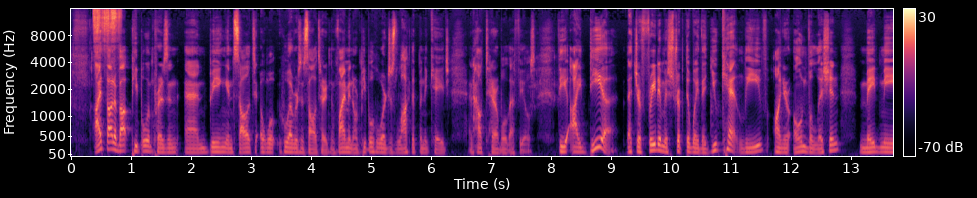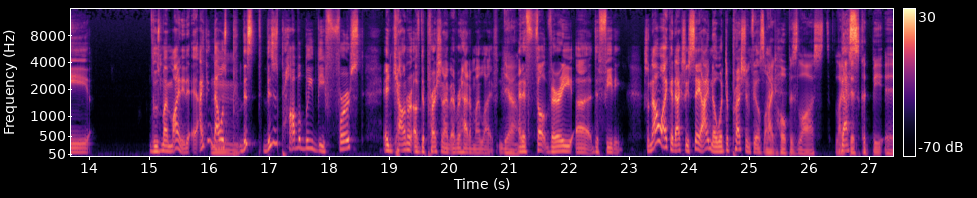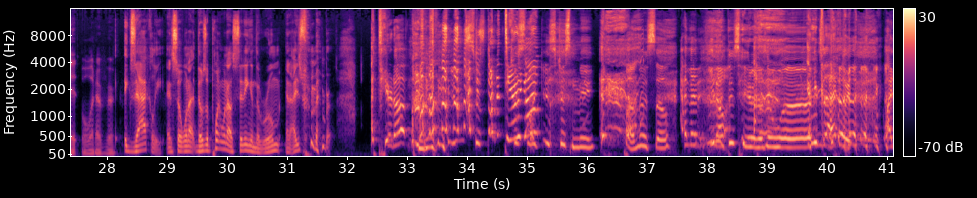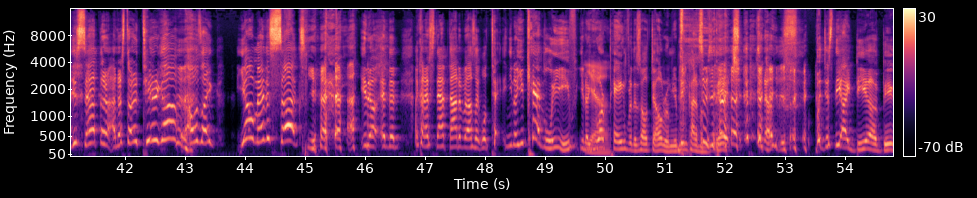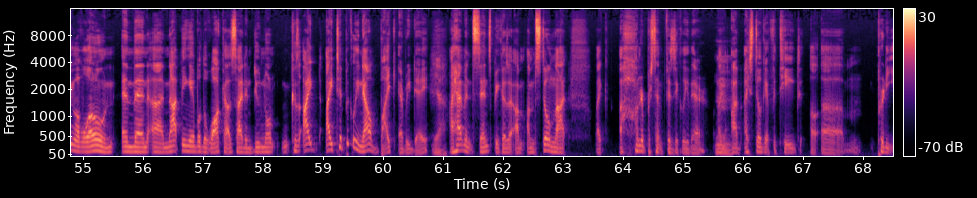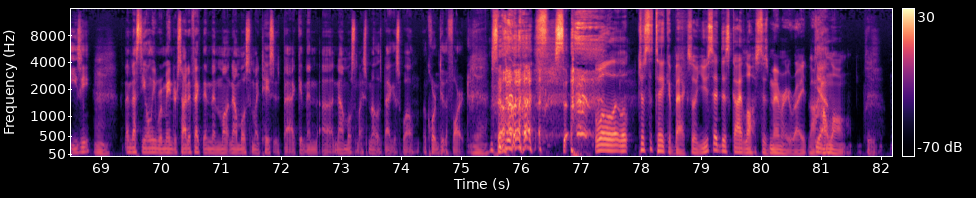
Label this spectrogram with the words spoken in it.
I thought about people in prison and being in solitary, whoever's in solitary confinement, or people who are just locked up in a cage, and how terrible that feels. The idea that your freedom is stripped away, that you can't leave on your own volition, made me lose my mind. I think that was Mm. this. This is probably the first encounter of depression I've ever had in my life, Yeah. and it felt very uh, defeating. So now I could actually say I know what depression feels like like. hope is lost. Like That's- this could be it or whatever. Exactly. And so when I there was a point when I was sitting in the room and I just remember I teared up. I just started tearing up. it's just me by myself. And then, you know, this here doesn't work. exactly. I just sat there and I started tearing up. I was like, yo, man, this sucks. Yeah. You know, and then I kind of snapped out of it. I was like, well, you know, you can't leave. You know, you are paying for this hotel room. You're being kind of a bitch. You know, but just the idea of being alone and then uh, not being able to walk outside and do normal because I I typically now bike every day. Yeah. I haven't since because I'm I'm still not like hundred percent physically there. Like Mm. I, I still get fatigued uh, um, pretty easy, Mm. And that's the only remainder side effect. And then mo- now most of my taste is back, and then uh, now most of my smell is back as well, according to the fart. Yeah. So, so well, just to take it back. So you said this guy lost his memory, right? Yeah. How long?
